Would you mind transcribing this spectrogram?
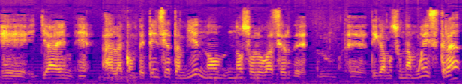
eh, ya en, eh, a la competencia también, no, no solo va a ser de, mm, eh, digamos, una muestra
